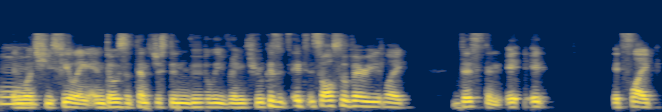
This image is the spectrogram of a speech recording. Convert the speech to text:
mm. in what she's feeling, and those attempts just didn't really ring through because it's, it's it's also very like distant. It it it's like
